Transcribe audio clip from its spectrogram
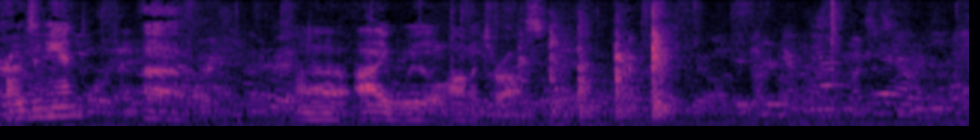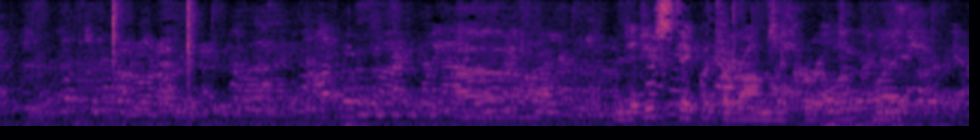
Cards in hand? Uh, Uh, I will Amaterasu. Did you stick with the Ramza Gorilla play? Uh, yeah.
